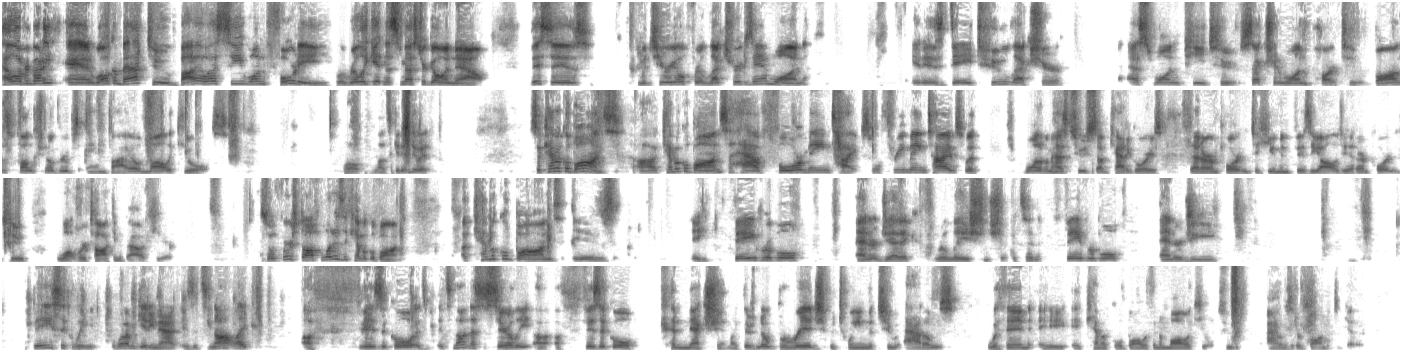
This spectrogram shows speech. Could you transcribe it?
Hello, everybody, and welcome back to BioSC 140. We're really getting the semester going now. This is material for lecture exam one. It is day two lecture, S1P2, section one, part two bonds, functional groups, and biomolecules. Well, let's get into it. So chemical bonds. Uh, chemical bonds have four main types. Well, three main types with one of them has two subcategories that are important to human physiology, that are important to what we're talking about here. So first off, what is a chemical bond? A chemical bond is a favorable energetic relationship. It's a favorable energy. Basically, what I'm getting at is it's not like a physical it's it's not necessarily a, a, physical connection. Like there's no bridge between the two atoms within a, a chemical bond within a molecule two atoms that are bonded together.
